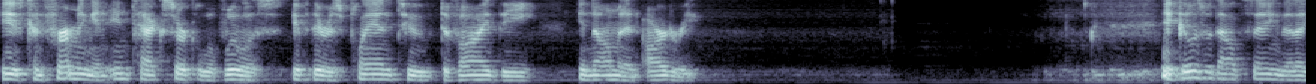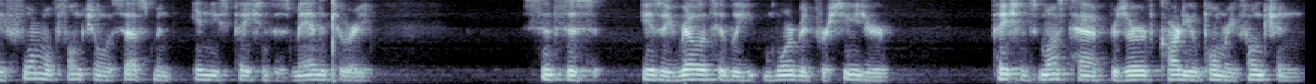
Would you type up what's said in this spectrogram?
is confirming an intact circle of Willis if there is plan to divide the innominate artery. It goes without saying that a formal functional assessment in these patients is mandatory since this is a relatively morbid procedure. Patients must have preserved cardiopulmonary function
